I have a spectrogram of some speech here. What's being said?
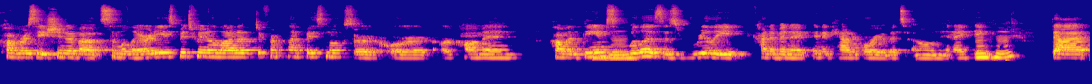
conversation about similarities between a lot of different plant-based milks or, or, or common common themes. Mm-hmm. Willa's is really kind of in a, in a category of its own. And I think mm-hmm. that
